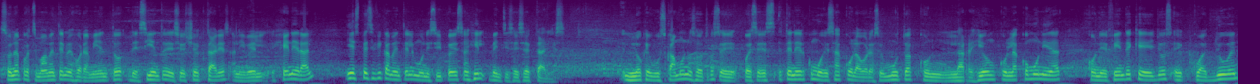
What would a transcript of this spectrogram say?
son aproximadamente el mejoramiento de 118 hectáreas a nivel general y específicamente en el municipio de San Gil 26 hectáreas lo que buscamos nosotros eh, pues es tener como esa colaboración mutua con la región, con la comunidad, con el fin de que ellos eh, coadyuven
